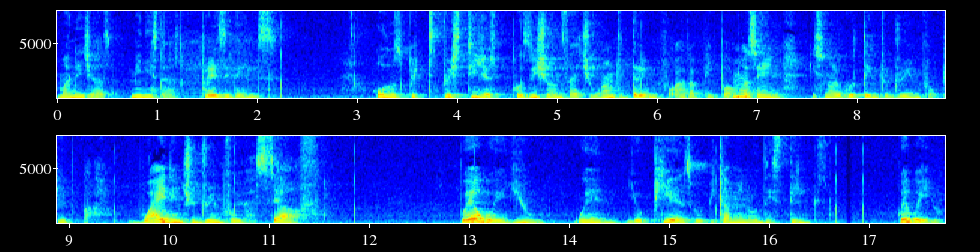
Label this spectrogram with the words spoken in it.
managers, ministers, presidents, all those pre- prestigious positions that you want to dream for other people. I'm not saying it's not a good thing to dream for people, but why didn't you dream for yourself? Where were you when your peers were becoming all these things? Where were you?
